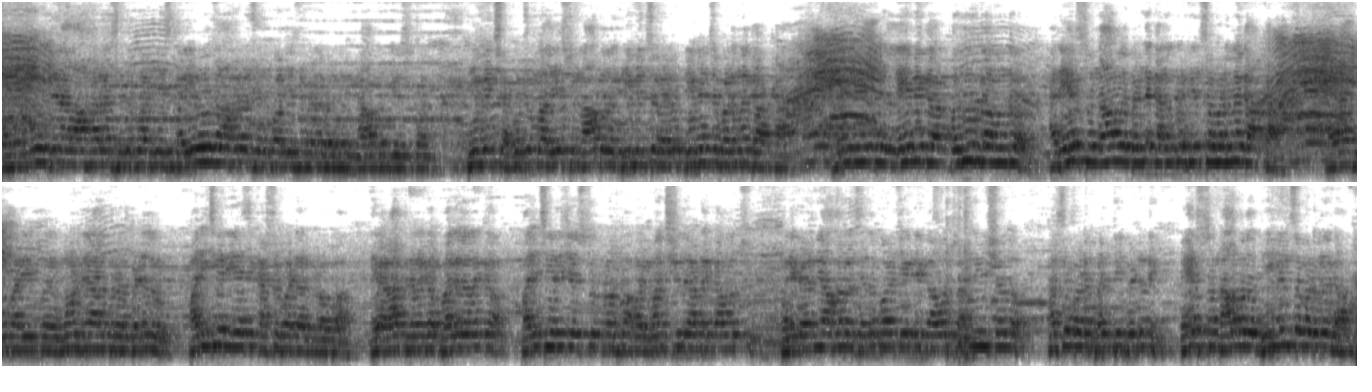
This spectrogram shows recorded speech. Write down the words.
మూడు దినాల ఆహారం సిద్ధపాటు చేసి మరి రోజు ఆహారం సిద్ధపాటు చేసిన బిడ్డ బిడ్డలు జ్ఞాపకం చేసుకొని దీవించి ఆ కుటుంబాలు వేసిన నామలు దీవించబడు దీవించబడిన కాక ఏదైతే లేమిగా కొదువుగా ఉందో అది వేసు నామలు బిడ్డకు అనుగ్రహించబడిన కాక అలాగే మరి మూడు దినాలు కూడా బిడ్డలు పరిచయం చేసి కష్టపడ్డారు ప్రభా. లేదా రాత్రి అనక పగలనక పరిచయం చేస్తూ ప్రభా మరి మనుషులు ఆడడం కావచ్చు మరి ఇక్కడ అన్ని ఆహారాలు సిద్ధపాటు చేయడం కావచ్చు అన్ని విషయాల్లో కష్టపడే ప్రతి బిడ్డని నేర్చుకున్న నామలు దీవించబడును కాక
